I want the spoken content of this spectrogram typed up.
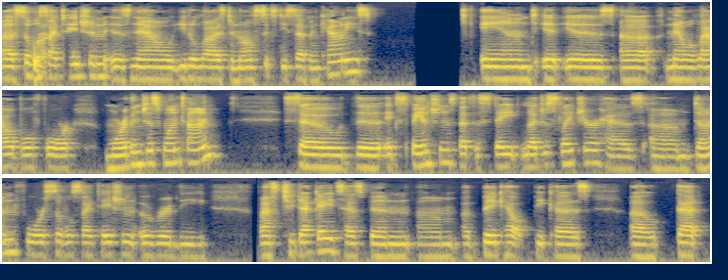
Uh, civil right. citation is now utilized in all 67 counties, and it is uh, now allowable for more than just one time. So, the expansions that the state legislature has um, done for civil citation over the last two decades has been um, a big help because uh, that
